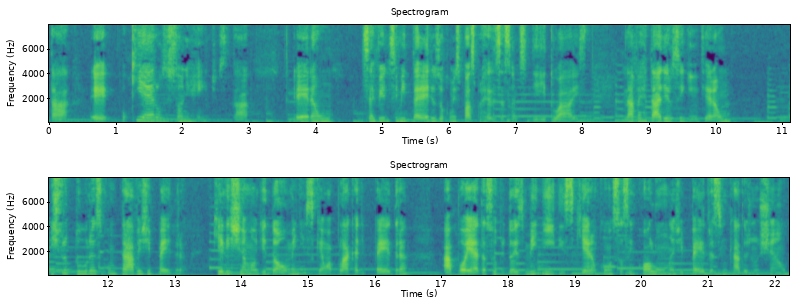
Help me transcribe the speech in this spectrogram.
tá? É, o que eram os Stonehenge, tá? Eram serviam de cemitérios ou como espaço para realização de, de rituais na verdade, é o seguinte: eram estruturas com traves de pedra, que eles chamam de dolmenes, que é uma placa de pedra apoiada sobre dois menires, que eram como se fossem colunas de pedras fincadas no chão,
